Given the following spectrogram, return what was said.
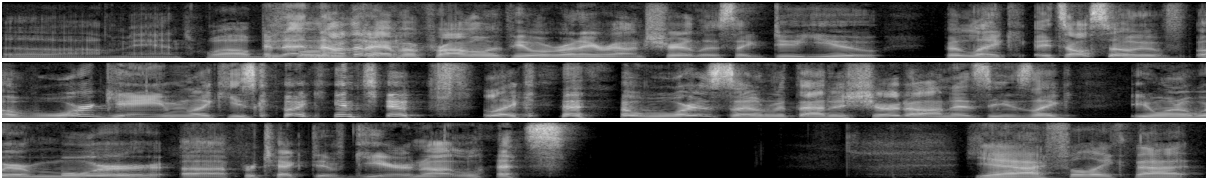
Oh man. Well, And now we that I have a problem with people running around shirtless, like, do you? But like, it's also a, a war game. Like, he's going into like a war zone without a shirt on. It seems like you want to wear more uh, protective gear, not less. Yeah, I feel like that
